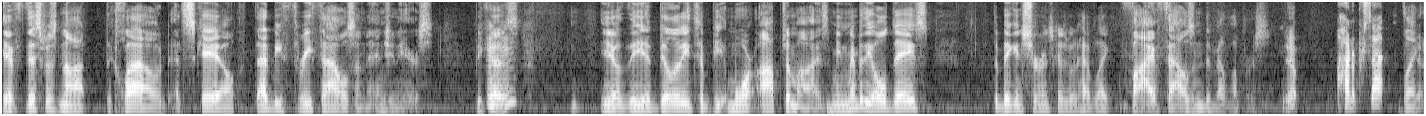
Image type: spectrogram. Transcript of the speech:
If this was not the cloud at scale, that'd be 3,000 engineers because mm-hmm. You know the ability to be more optimized. I mean, remember the old days? The big insurance companies would have like 5,000 developers. Yep. 100%. Like Yeah.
